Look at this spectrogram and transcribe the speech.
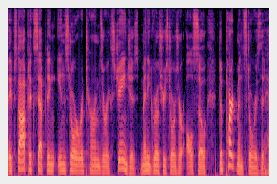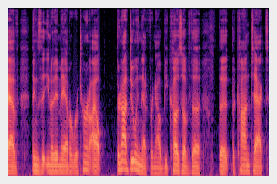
they've stopped accepting in store returns or exchanges. Many grocery stores are also department stores that have things that, you know, they may have a return aisle. They're not doing that for now because of the, the, the contact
